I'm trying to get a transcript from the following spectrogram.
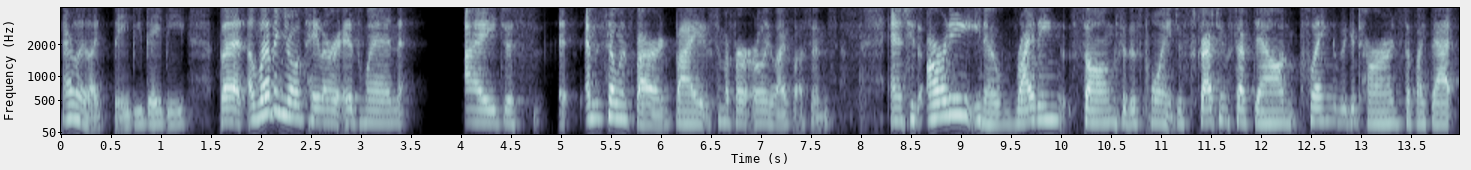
Not really like baby baby, but 11 year old Taylor is when I just am so inspired by some of her early life lessons. And she's already, you know, writing songs at this point, just scratching stuff down, playing the guitar and stuff like that.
